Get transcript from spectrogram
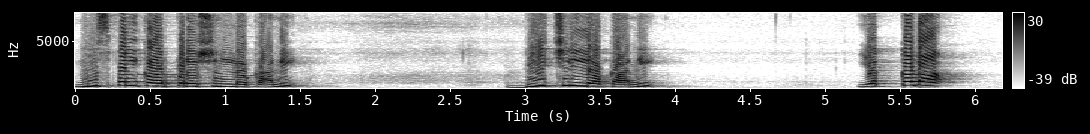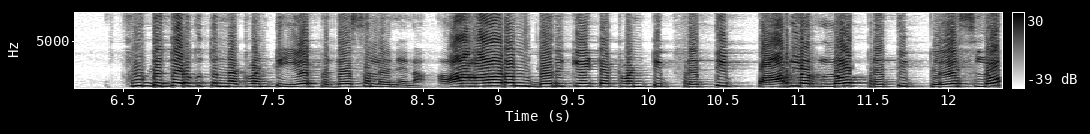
మున్సిపల్ కార్పొరేషన్లో కానీ బీచ్ల్లో కానీ ఎక్కడ ఫుడ్ దొరుకుతున్నటువంటి ఏ ప్రదేశంలోనైనా ఆహారం దొరికేటటువంటి ప్రతి పార్లర్లో ప్రతి ప్లేస్లో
